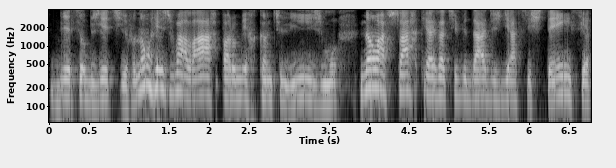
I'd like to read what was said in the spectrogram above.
desse objetivo. Não resvalar para o mercantilismo, não achar que as atividades de assistência,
